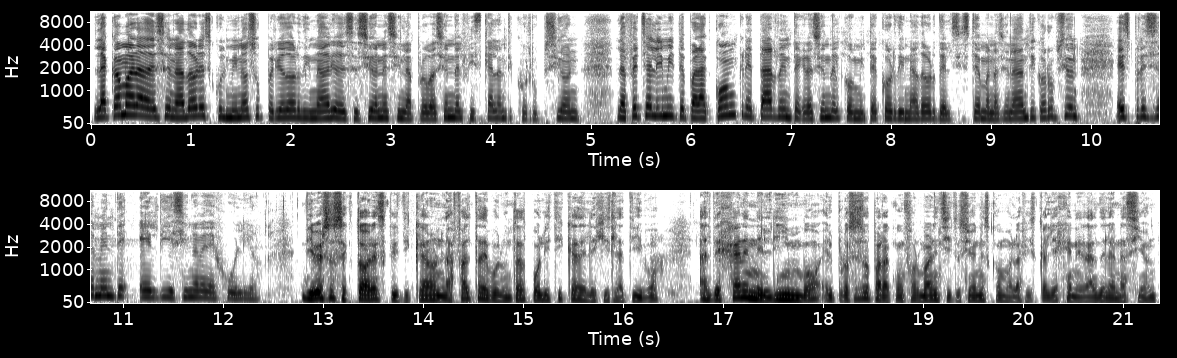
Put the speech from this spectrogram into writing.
La Cámara de Senadores culminó su periodo ordinario de sesiones sin la aprobación del fiscal anticorrupción. La fecha límite para concretar la integración del Comité Coordinador del Sistema Nacional Anticorrupción es precisamente el 19 de julio. Diversos sectores criticaron la falta de voluntad política del legislativo al dejar en el limbo el proceso para conformar instituciones como la Fiscalía General de la Nación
